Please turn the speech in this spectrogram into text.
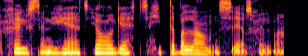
självständighet, jaget, hitta balans i oss själva.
